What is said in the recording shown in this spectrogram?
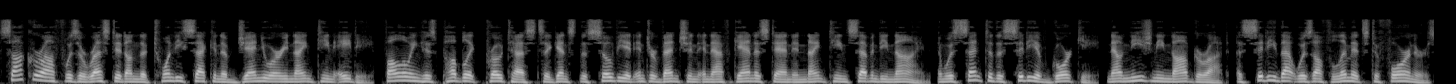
Sakharov was arrested on the 22nd of January 1980, following his public protests against the Soviet intervention in Afghanistan in 1979, and was sent to the city of Gorky, now Nizhny Novgorod, a city that was off limits to foreigners.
